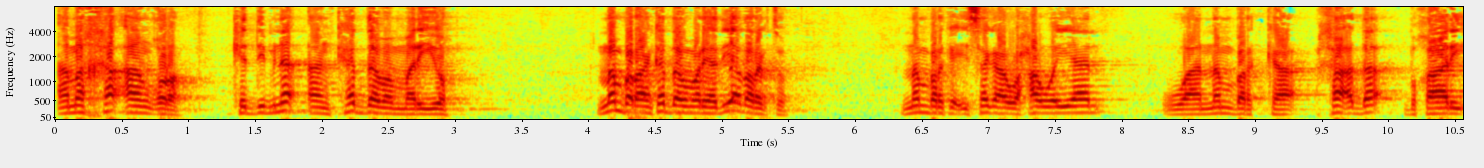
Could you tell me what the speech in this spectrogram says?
ama kha aan qoro kadibna aan ka dabamariyo number aan ka dabamariyo haddii aad aragto numberka isaga waxaa weeyaan waa numberka khada bukhaari.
